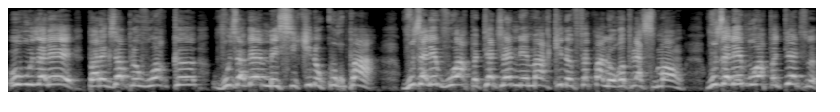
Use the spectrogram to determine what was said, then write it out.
où vous allez, par exemple, voir que vous avez un Messi qui ne court pas. Vous allez voir peut-être un Neymar qui ne fait pas le replacement. Vous allez voir peut-être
